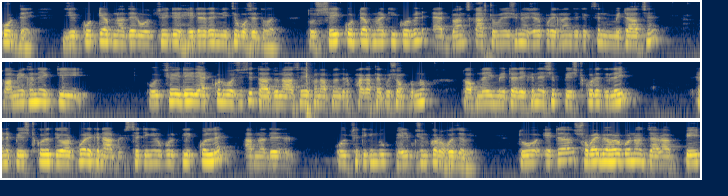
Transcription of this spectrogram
কোড দেয়। যে কোডটি আপনাদের ওয়েবসাইটের হেডারের নিচে বসাতে হয়। তো সেই কোডটা আপনারা কী করবেন? অ্যাডভান্স কাস্টমাইজেশন আসার পর এখানে যে দেখছেন মেটা আছে তো আমি এখানে একটি ওয়েবসাইটের অ্যাড কোড বসেছি তার জন্য আছে এখন আপনাদের ফাঁকা থাকবে সম্পূর্ণ। তো আপনার এই মেটার এখানে এসে পেস্ট করে দিলেই, এখানে পেস্ট করে দেওয়ার পর এখানে আপডেট সেটিংয়ের উপর ক্লিক করলে আপনাদের ওয়েবসাইটটি কিন্তু ভেরিফিকেশন করা হয়ে যাবে। তো এটা সবাই ব্যবহার করে না, যারা পেইড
